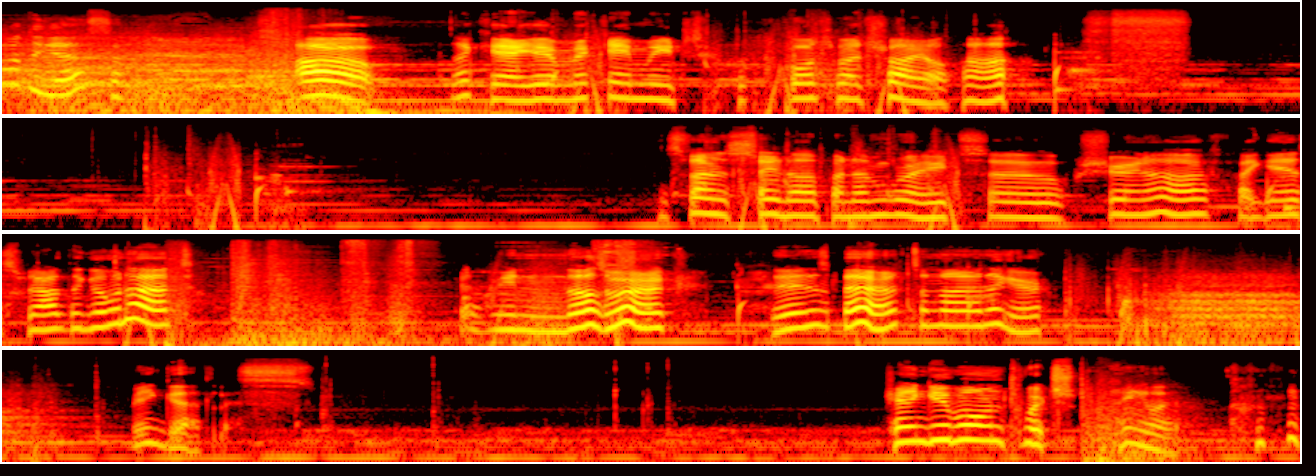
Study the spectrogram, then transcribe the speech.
What the F? Oh, okay, you're making me go to my trial, huh? It's fun straight up and I'm great, so sure enough, I guess we have to go with that. I mean, does work. It is better than the nigger. Regardless. Can't give on Twitch. Anyway.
